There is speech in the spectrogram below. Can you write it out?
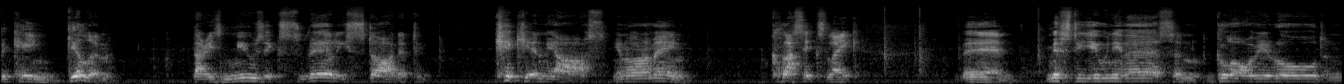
became Gillan that his music's really started to kick you in the arse, you know what I mean? Classics like um, Mr. Universe and Glory Road and,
